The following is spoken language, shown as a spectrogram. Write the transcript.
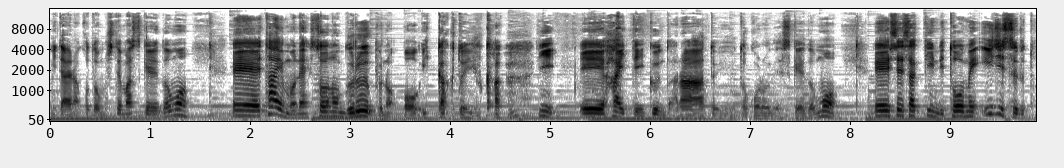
みたいなこともしてますけれども、えー、タイもね、そのグループの一角というか に、えー、入っていくんだなというところですけれども、え、政策金利当面維持すると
